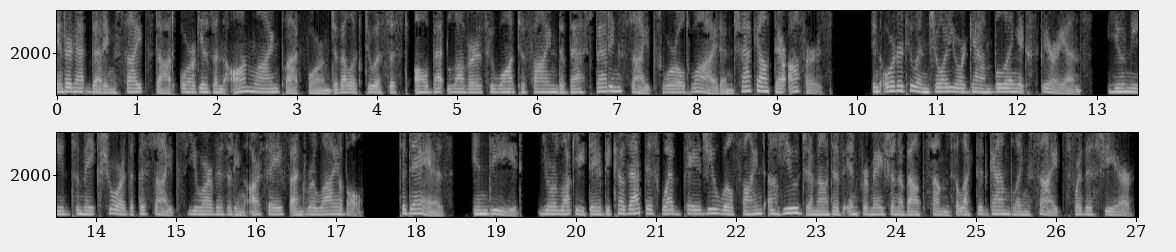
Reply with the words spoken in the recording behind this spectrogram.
InternetBettingSites.org is an online platform developed to assist all bet lovers who want to find the best betting sites worldwide and check out their offers. In order to enjoy your gambling experience, you need to make sure that the sites you are visiting are safe and reliable. Today is, indeed, your lucky day because at this web page you will find a huge amount of information about some selected gambling sites for this year.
